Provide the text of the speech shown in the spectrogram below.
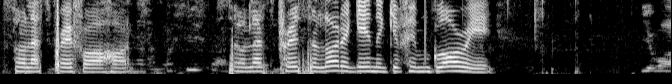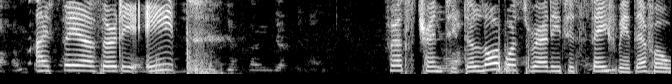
So let's pray for our hearts. So let's praise the Lord again and give him glory. Isaiah 38 Verse 20 The Lord was ready to save me, therefore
